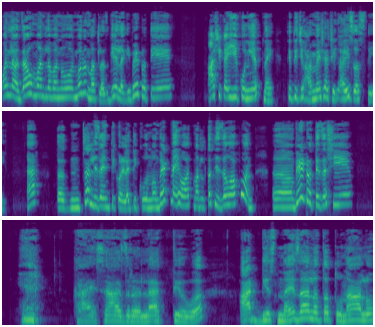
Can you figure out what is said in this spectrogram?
म्हणलं जाऊ म्हणलं म्हणून. म्हणून म्हटलं गेला की भेट होते अशी काही इकून येत नाही. ती तिची हमेशाची घाईच असते. हा? तर चालली जाईन तिकडल्या तिकून. मग भेट नाही होत. म्हटलं तशी जाऊ आपण. अं, भेट होते जशी. काय साजरं लागते व. आठ दिस नाही झालं तर तू ना आलो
